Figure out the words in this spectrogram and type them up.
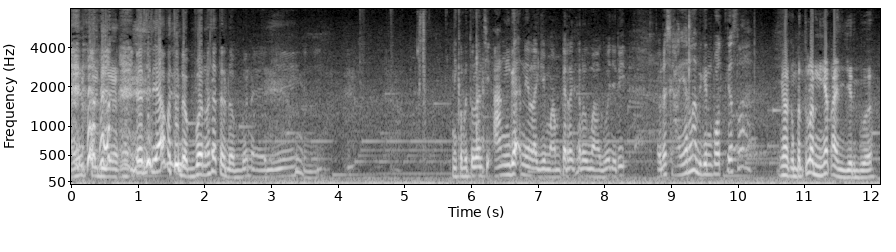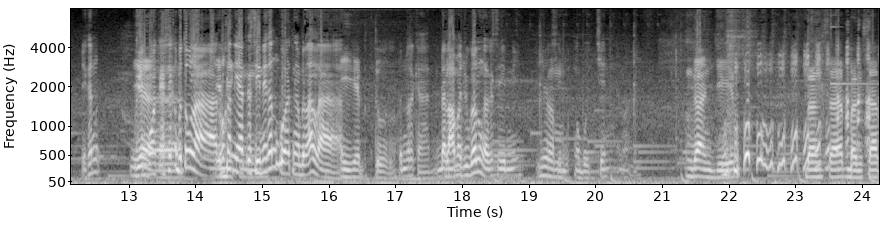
itu dia. ya jadi apa to the bone? Masa to the bone anjing. Ini kebetulan si Angga nih lagi mampir ke rumah gue jadi ya udah sekalian lah bikin podcast lah. Nggak kebetulan niat anjir gua. Ya kan bikin Iya. podcastnya kebetulan. Lu Ya, kan niat ke sini kan buat ngambil alat. Iya betul. Bener kan? Udah lama juga lu nggak ke sini. Iya lama. Ngebucin emang. Enggak anjir. bangsat bangsat.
